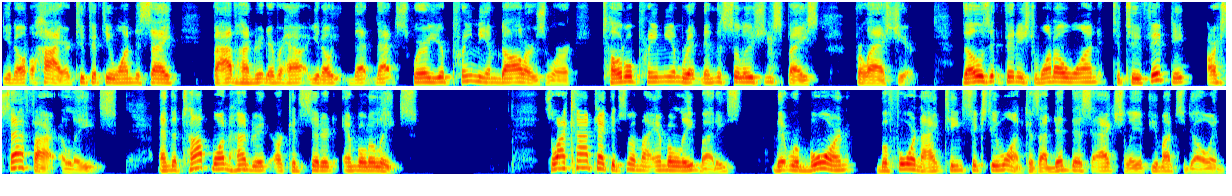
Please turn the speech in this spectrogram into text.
you know higher, 251 to say 500 ever how you know that that's where your premium dollars were total premium written in the solution space for last year. Those that finished 101 to 250 are Sapphire Elites and the top 100 are considered Emerald Elites. So I contacted some of my Emerald Elite buddies that were born before 1961 because I did this actually a few months ago in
